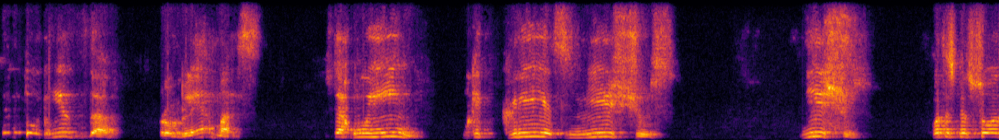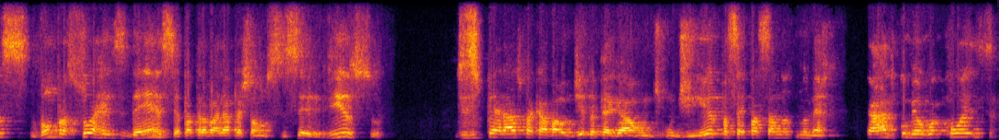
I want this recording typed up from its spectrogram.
setoriza problemas, isso é ruim, porque cria-se nichos. Nichos. Quantas pessoas vão para sua residência para trabalhar, prestar um serviço, desesperados para acabar o dia, para pegar um, um dinheiro, para sair passar no, no, mercado, comer alguma coisa.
